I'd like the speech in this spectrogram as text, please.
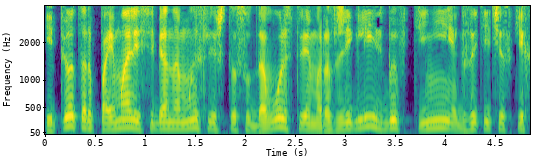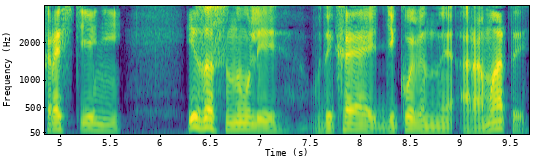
и Петр поймали себя на мысли, что с удовольствием разлеглись бы в тени экзотических растений и заснули, вдыхая диковинные ароматы,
